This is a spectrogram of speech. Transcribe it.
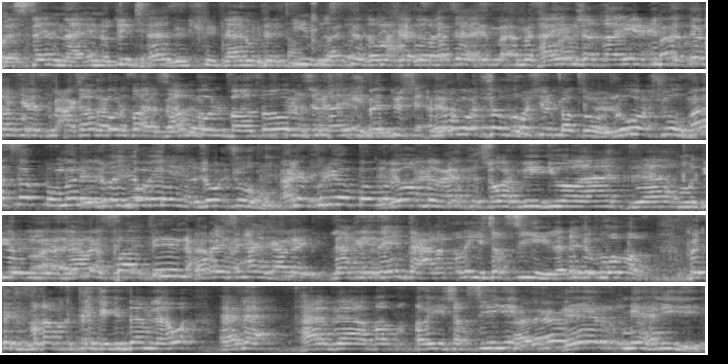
بستنى إنه تجهز لأنه ترتيب نضع حجر أساس هاي شغالين عندك. صبوا الب- صبوا الباطون وشغالين ما صبوش روح شوف ما صبوا ما روح وين؟ روح شوف أنا كل يوم بمر اليوم ببعث صور فيديوهات لمدير رئيس حق. علي. لكن إذا أنت على قضيه شخصية لنقل موظف بدك تتغاب تحكي قدام الهواء لا هذا قضيه شخصية. غير مهنية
